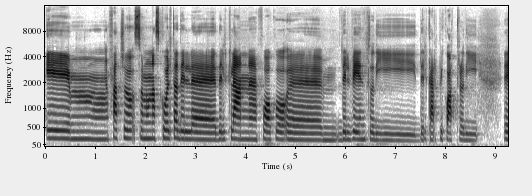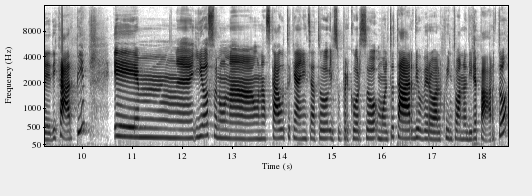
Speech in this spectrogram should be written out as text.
e mm, faccio, sono un'ascolta del, del clan Fuoco ehm, del Vento di- del Carpi 4 di, eh, di Carpi. E mm, io sono una, una scout che ha iniziato il suo percorso molto tardi, ovvero al quinto anno di reparto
